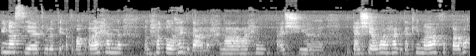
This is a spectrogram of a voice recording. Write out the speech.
يناسيات ولا في أطباق. رايحة نحطو هكذا. حنا رايحين نتعشي نتعشاوه هكذا كيما راه في الطبق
